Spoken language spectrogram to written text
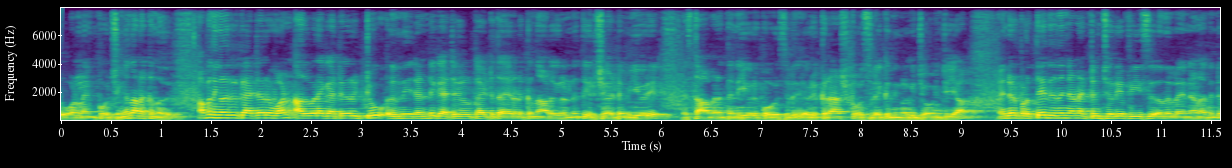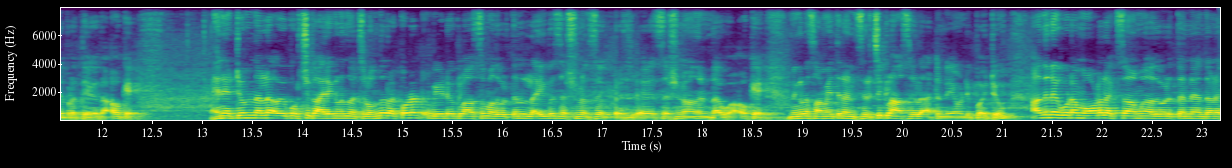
ഓൺലൈൻ കോച്ചിങ് നടക്കുന്നത്. അപ്പോൾ നിങ്ങൾക്ക് കാറ്റഗറി വൺ അതുപോലെ കാറ്റഗറി ടു എന്നീ രണ്ട് കാറ്റഗറികൾക്കായിട്ട് തയ്യാറെടുക്കുന്ന ആളുകളുണ്ട്. തീർച്ചയായിട്ടും ഈ ഒരു സ്ഥാപനത്തിന്റെ ഈ ഒരു കോഴ്സിൽ ഒരു ക്രാഷ് കോഴ്സിലേക്ക് നിങ്ങൾക്ക് ജോയിൻ ചെയ്യാം. അതിന്റെ ഒരു പ്രത്യേകത തന്നെയാണ് ഏറ്റവും ചെറിയ ഫീസ് എന്നുള്ളത് തന്നെയാണ് അതിന്റെ പ്രത്യേകത. ഓക്കെ. അതിന് ഏറ്റവും നല്ല കുറച്ച് കാര്യങ്ങളെന്ന് വെച്ചാൽ ഒന്ന് റെക്കോർഡ് വീഡിയോ ക്ലാസ്സും അതുപോലെ തന്നെ ലൈവ് സെഷൻ സെഷനാണ് ഉണ്ടാവുക. ഓക്കെ നിങ്ങളുടെ സമയത്തിനനുസരിച്ച് ക്ലാസ്സുകൾ അറ്റൻഡ് ചെയ്യാൻ വേണ്ടി പറ്റും. അതിന്റെ കൂടെ മോഡൽ എക്സാം അതുപോലെ തന്നെ എന്താണ്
